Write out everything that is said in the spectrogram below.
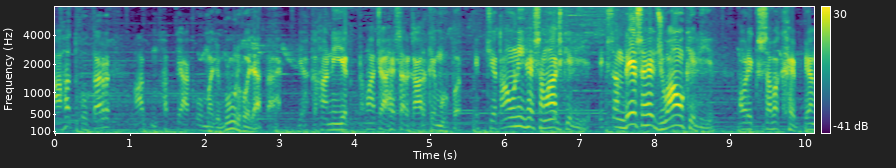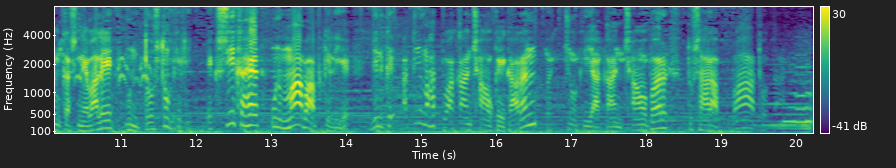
आहत होकर आत्महत्या को मजबूर हो जाता है। यह कहानी एक तमाचा है सरकार के मुँह पर। एक चेतावनी है समाज के लिए। एक संदेश है युवाओं के लिए। और एक सबक है व्यंग कसने वाले उन दोस्तों के लिए। एक सीख है उन माँ बाप के लिए, जिनके अति महत्वाकांक्षाओं के कारण बच्चों की आकांक्षाओं पर तुषारापात होता है।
